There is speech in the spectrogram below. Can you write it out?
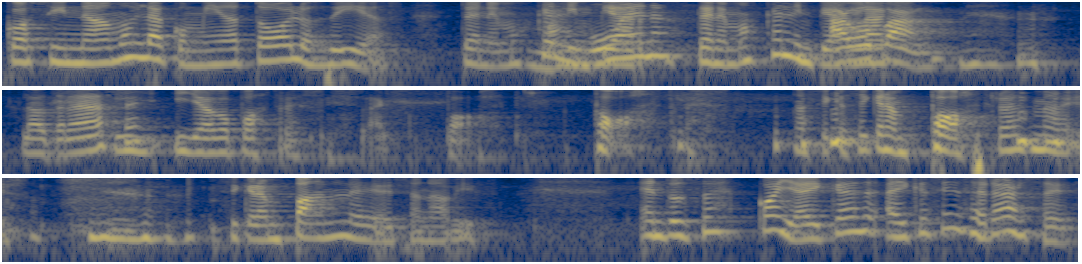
cocinamos la comida todos los días. Tenemos que Más limpiar. buena. Tenemos que limpiar Hago la- pan. La otra hace. Y, y yo hago postres. Exacto, postre. Postres. Así que si quieren postres, me avisan. si quieren pan, le dicen a Biff. Entonces, coño, hay que, hay que sincerarse.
